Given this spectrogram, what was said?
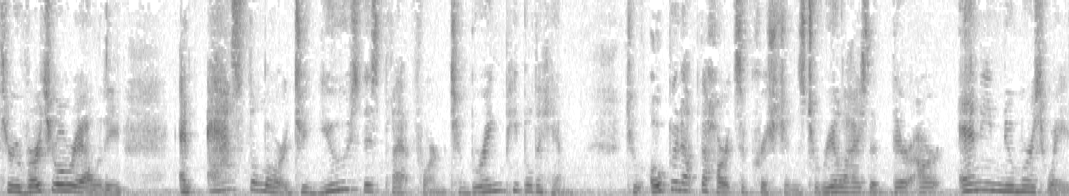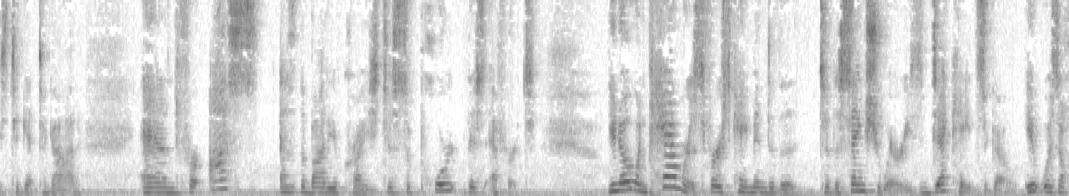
through virtual reality, and ask the Lord to use this platform to bring people to Him, to open up the hearts of Christians to realize that there are any numerous ways to get to God, and for us as the body of Christ to support this effort. You know, when cameras first came into the to the sanctuaries decades ago, it was a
